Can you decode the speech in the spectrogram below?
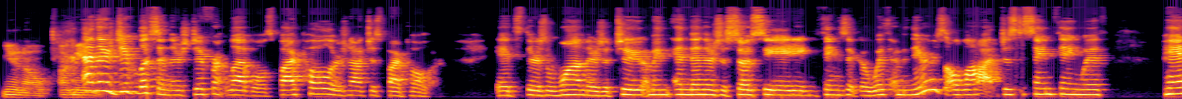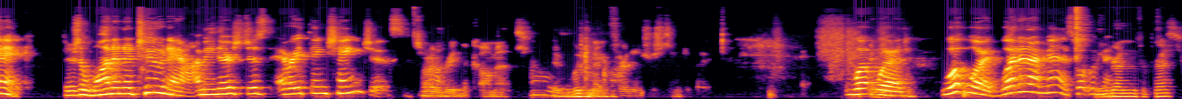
You know, I mean, and there's listen, there's different levels. Bipolar is not just bipolar. It's there's a one, there's a two. I mean, and then there's associating things that go with. I mean, there is a lot. Just the same thing with panic. There's a one and a two now. I mean, there's just everything changes. so I was reading the comments. Oh, it would make for an interesting debate. What would? What would? What did I miss? What would? you running for president?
